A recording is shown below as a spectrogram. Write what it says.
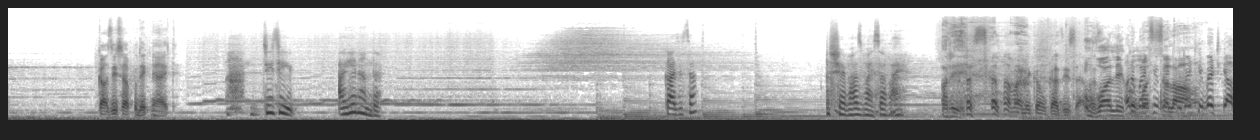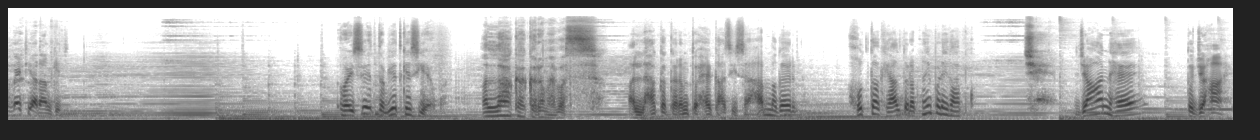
काजी साहब को देखने आए थे। जी जी आइए ना अंदर। काजी साहब शहबाज भाई साहब आए। अरे। अस्सलाम वालेकुम काजी साहब। वालेकुम बैठिए, अस्सलाम। बैठिए बैठिए आप बैठिए आराम कीजिए। वैसे तबीयत कैसी है अब? अल्लाह का करम है बस। अल्लाह का करम तो है काजी साहब मगर खुद का ख्याल तो रखना ही पड़ेगा आपको। जी। जान है तो जहाँ है।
